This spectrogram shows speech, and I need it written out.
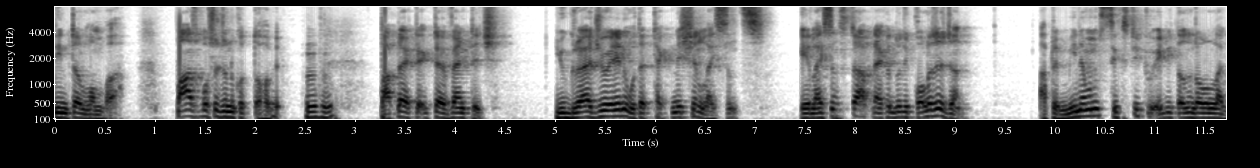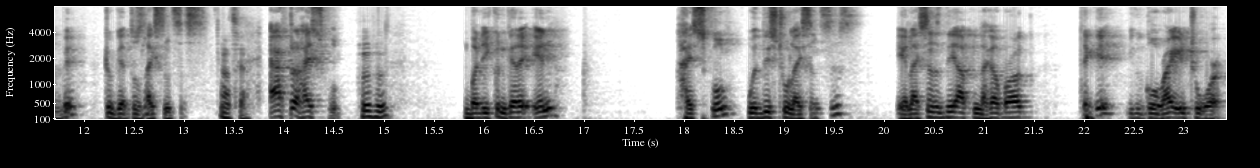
দিনটা লম্বা। পাঁচ বছর জন্য করতে হবে। তো আপনার একটা একটা advantage you graduate in with a technician licence এই লাইসেন্সটা আপনি এখন যদি কলেজে যান আপনার minimum sixty two eighty thousand dollar লাগবে টু গেট দোজ লাইসেন্সেস আচ্ছা after high school. But you can get it in high school with these two licenses. A license দিয়ে আপনি লেখাপড়া থেকে you can go right into work,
